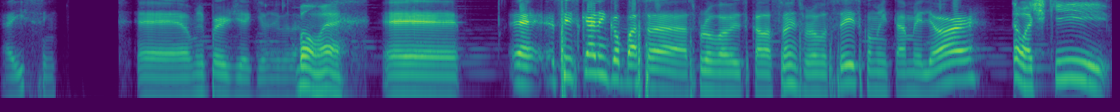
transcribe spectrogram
Aí sim. É, eu me perdi aqui eu. Bom, é. É, é, vocês querem que eu passe as prováveis escalações pra vocês, comentar melhor? Então, acho que.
